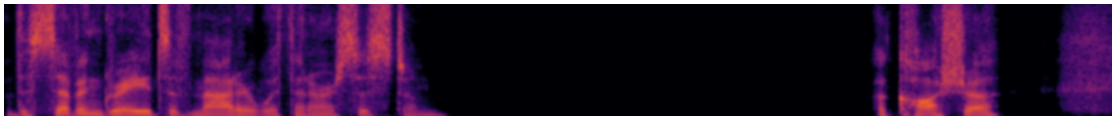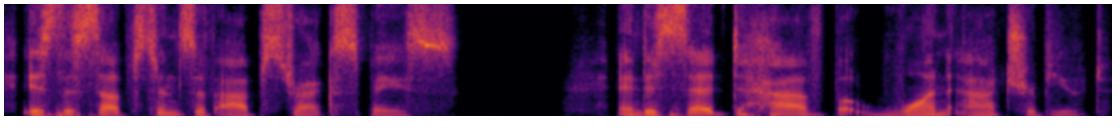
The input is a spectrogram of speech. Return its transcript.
of the seven grades of matter within our system. Akasha is the substance of abstract space and is said to have but one attribute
